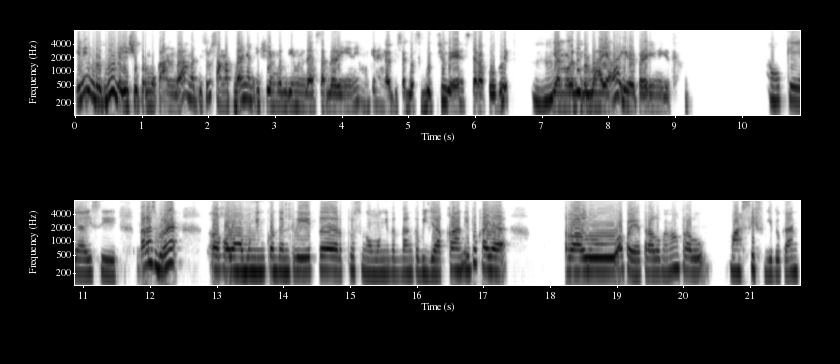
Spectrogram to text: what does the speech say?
Ini menurut gue udah isu permukaan banget, justru sangat banyak isu yang lebih mendasar dari ini, mungkin yang nggak bisa gue sebut juga ya secara publik, mm-hmm. yang lebih berbahaya lagi daripada ini gitu. Oke, okay, I see. Karena sebenarnya uh, kalau ngomongin content creator, terus ngomongin tentang kebijakan, itu kayak terlalu apa ya? Terlalu memang terlalu masif gitu kan.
